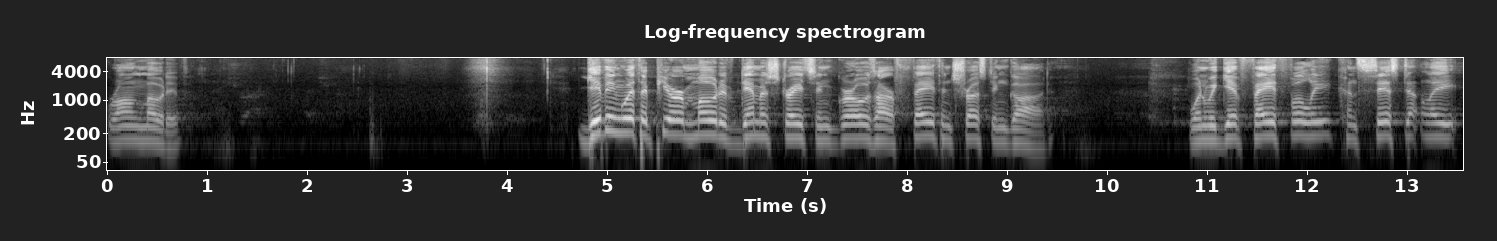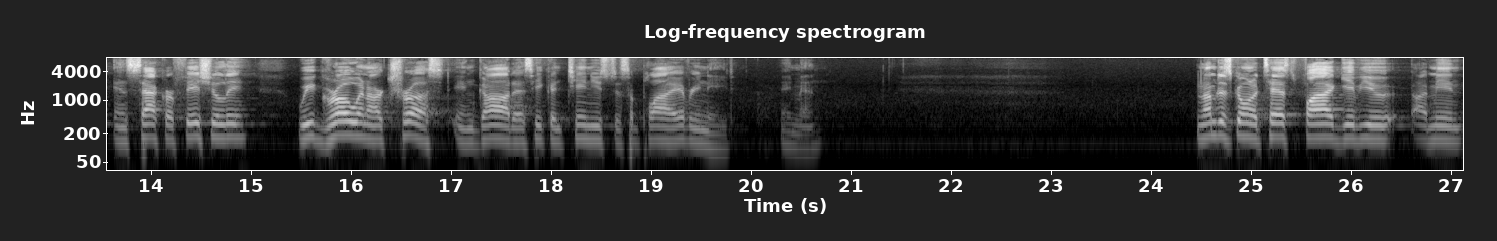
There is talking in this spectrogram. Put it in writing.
wrong motive. Giving with a pure motive demonstrates and grows our faith and trust in God. When we give faithfully, consistently, and sacrificially, we grow in our trust in God as He continues to supply every need. Amen. And I'm just going to testify, give you, I mean,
